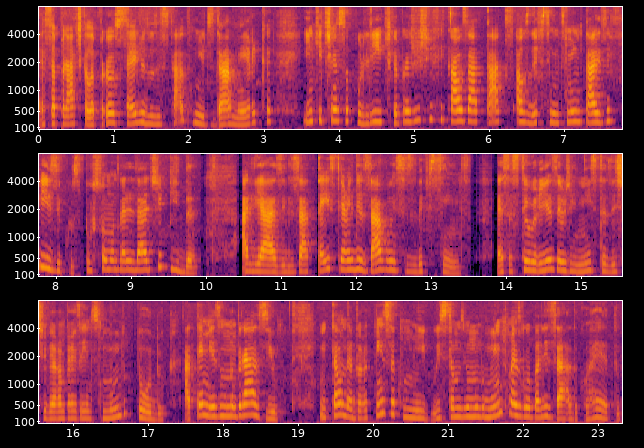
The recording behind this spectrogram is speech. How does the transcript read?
Essa prática ela procede dos Estados Unidos da América, em que tinha essa política para justificar os ataques aos deficientes mentais e físicos por sua modalidade de vida. Aliás, eles até esterilizavam esses deficientes. Essas teorias eugenistas estiveram presentes no mundo todo, até mesmo no Brasil. Então, Débora, pensa comigo, estamos em um mundo muito mais globalizado, correto?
